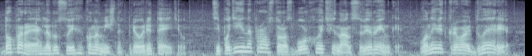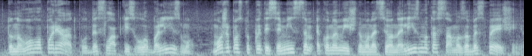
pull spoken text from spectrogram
до перегляду своїх економічних пріоритетів. Ці події не просто розбурхують фінансові ринки, вони відкривають двері до нового порядку, де слабкість глобалізму може поступитися місцем економічному націоналізму та самозабезпеченню.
